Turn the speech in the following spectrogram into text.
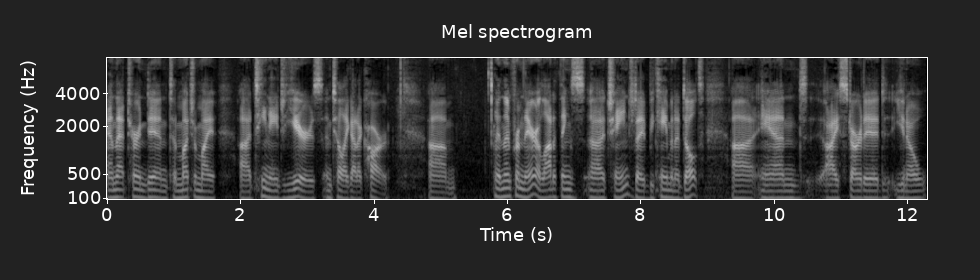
and that turned into much of my uh, teenage years until I got a car. Um, and then from there, a lot of things uh, changed. I became an adult, uh, and I started, you know,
